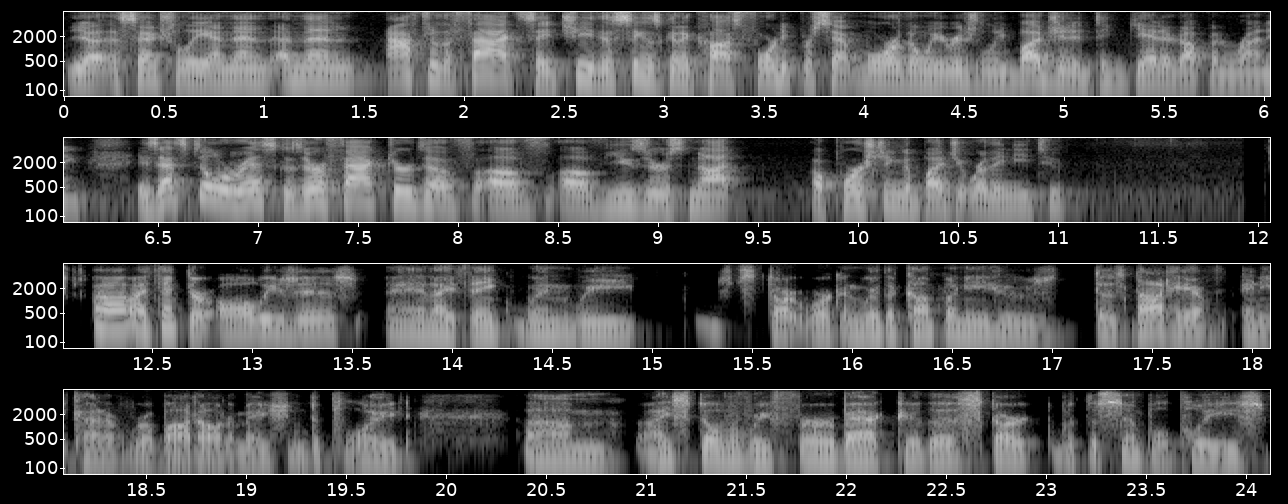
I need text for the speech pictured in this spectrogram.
yeah, essentially, and then and then after the fact say, gee, this thing is going to cost 40% more than we originally budgeted to get it up and running. Is that still a risk? Is there a factor of of, of users not apportioning the budget where they need to? Uh, I think there always is, and I think when we start working with a company who does not have any kind of robot automation deployed, um, I still refer back to the start with the simple, please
